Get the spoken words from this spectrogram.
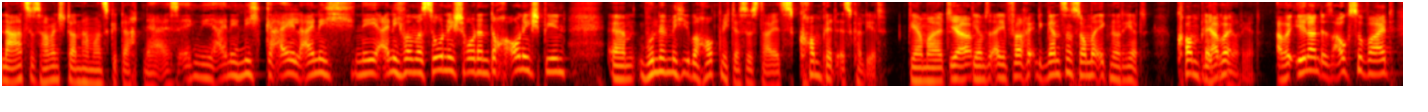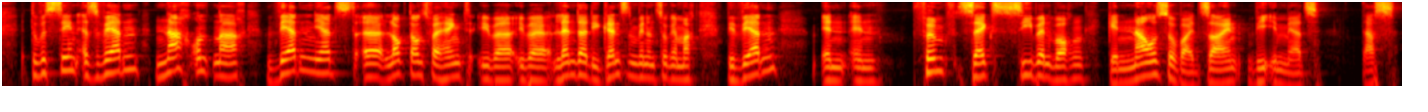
nah zusammenstanden, haben wir uns gedacht, naja, ist irgendwie eigentlich nicht geil, eigentlich, nee, eigentlich wollen wir so eine Show dann doch auch nicht spielen. Ähm, wundert mich überhaupt nicht, dass es da jetzt komplett eskaliert. Die haben halt, ja. die haben es einfach den ganzen Sommer ignoriert. Komplett ja, aber, ignoriert. Aber Irland ist auch soweit. Du wirst sehen, es werden nach und nach werden jetzt äh, Lockdowns verhängt über, über Länder, die Grenzen werden zugemacht. Wir werden in, in fünf, sechs, sieben Wochen genauso weit sein wie im März. Das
